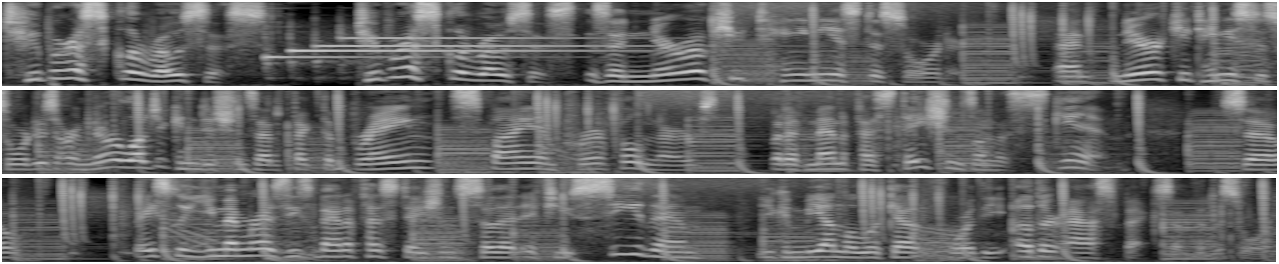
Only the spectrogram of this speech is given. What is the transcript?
tuberous sclerosis. Tuberous sclerosis is a neurocutaneous disorder. And neurocutaneous disorders are neurologic conditions that affect the brain, spine, and peripheral nerves, but have manifestations on the skin. So basically, you memorize these manifestations so that if you see them, you can be on the lookout for the other aspects of the disorder.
